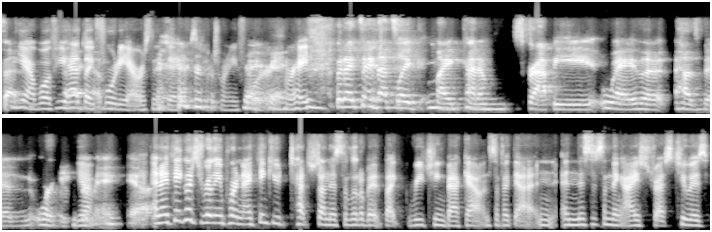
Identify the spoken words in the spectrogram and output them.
that, yeah, well, if you had like um, 40 hours in a day instead of 24, right, right. right, But I'd say that's like my kind of scrappy way that has been working yeah. for me. Yeah. And I think what's really important, I think you touched on this a little bit, like reaching back out and stuff like that. And and this is something I stress too is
